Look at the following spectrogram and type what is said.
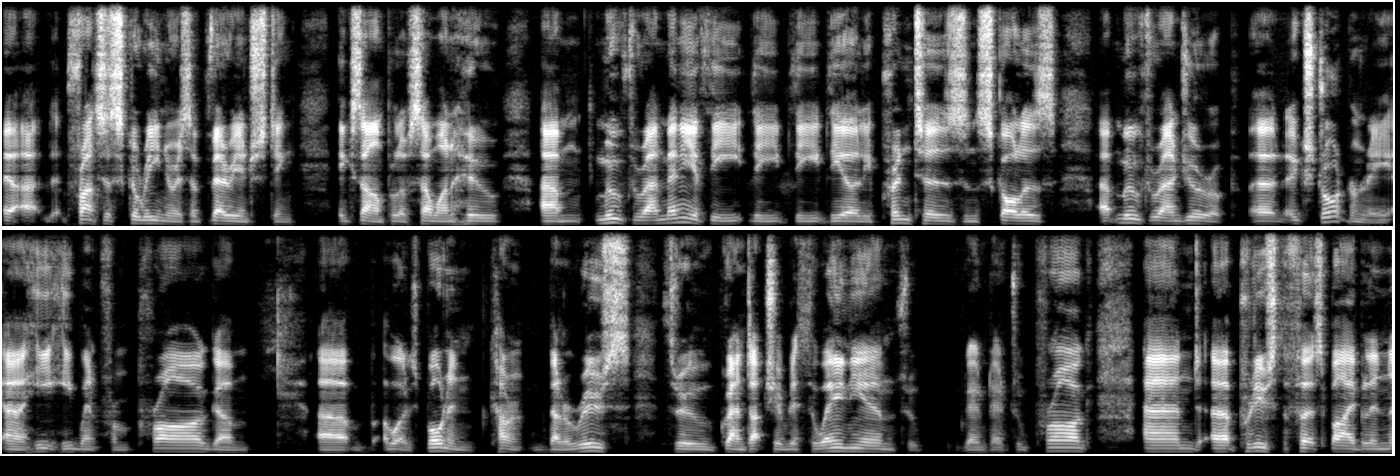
Uh, uh, Francis Skaryna is a very interesting example of someone who um, moved around. Many of the the the, the early printers and scholars uh, moved around Europe uh, extraordinarily. Uh, he he went from Prague. Um, uh, well, he was born in current Belarus through Grand Duchy of Lithuania through going down through Prague, and produced the first Bible in,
